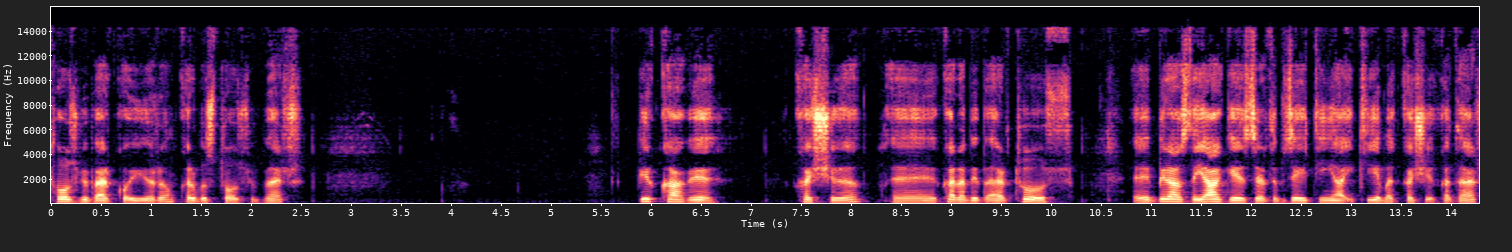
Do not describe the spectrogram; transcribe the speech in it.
toz biber koyuyorum. Kırmızı toz biber. Bir kahve kaşığı e, karabiber, tuz. E, biraz da yağ gezdirdim. Zeytinyağı iki yemek kaşığı kadar.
